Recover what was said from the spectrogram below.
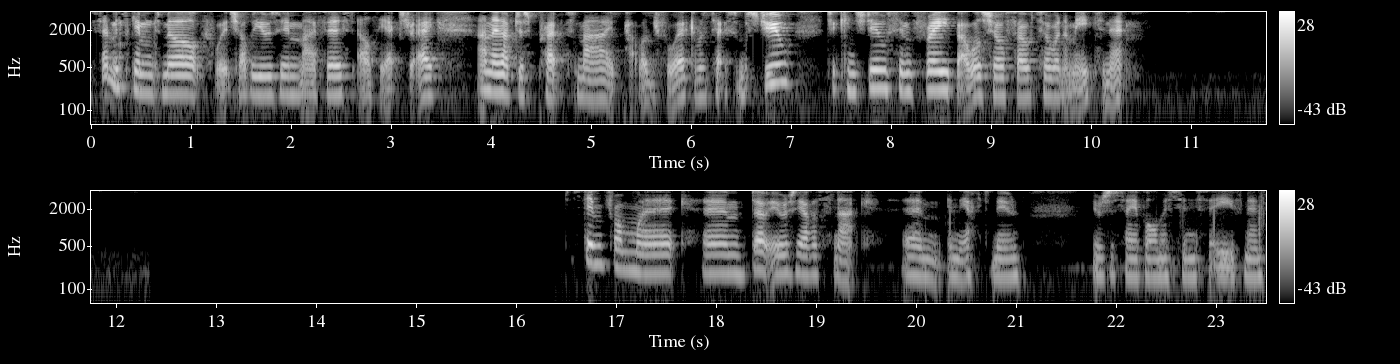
semi-skimmed milk, which I'll be using my first Healthy Extra A. And then I've just prepped my packed lunch for work. I'm going to take some stew, chicken stew, sin free, but I will show a photo when I'm eating it. Just in from work, um, don't usually have a snack um, in the afternoon. Usually save all my sins for evening.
